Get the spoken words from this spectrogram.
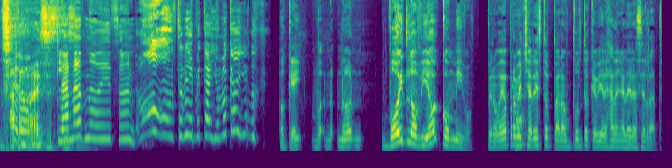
Ah, Pero no, es- Clanad no es un... ¡Oh! Está bien, me callo, me callo. Ok, no, no- Void lo vio conmigo, pero Ah. voy a aprovechar esto para un punto que había dejado en aire hace rato.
